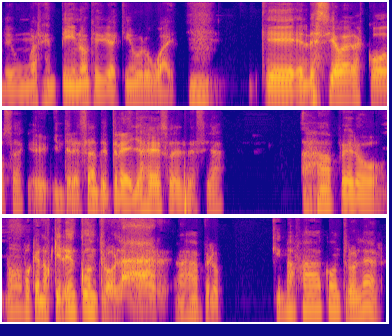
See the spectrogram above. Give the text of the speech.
de un argentino que vive aquí en Uruguay, que él decía varias cosas interesantes, entre ellas eso, él decía, ajá, pero no, porque nos quieren controlar, ajá, pero ¿qué más van a controlar?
